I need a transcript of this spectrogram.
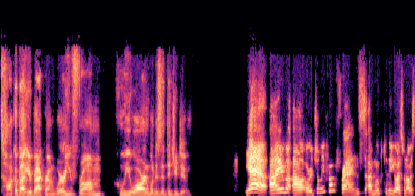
talk about your background. Where are you from? Who you are, and what is it that you do? Yeah, I'm uh, originally from France. I moved to the US when I was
